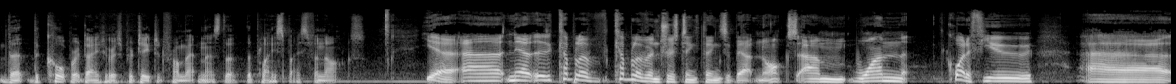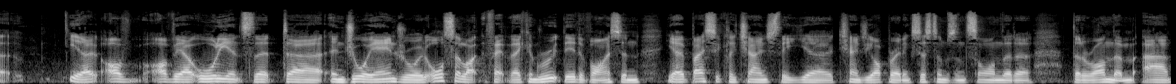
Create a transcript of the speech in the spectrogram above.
that the corporate data is protected from that, and that's the, the play space for Knox. Yeah. Uh, now, a couple of couple of interesting things about Knox. Um, one, quite a few, uh, you know, of of our audience that uh, enjoy Android also like the fact that they can root their device and you know basically change the uh, change the operating systems and so on that are that are on them. Uh,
